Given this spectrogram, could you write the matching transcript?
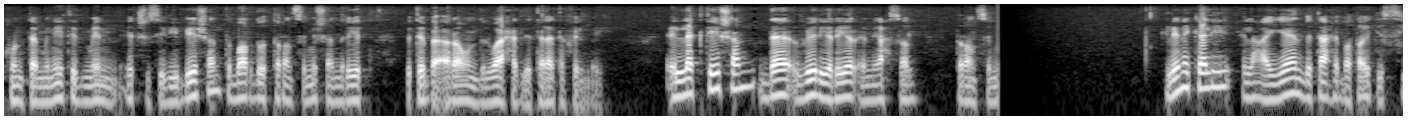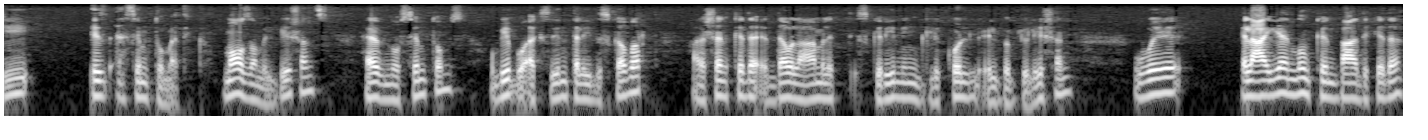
contaminated من HCV patient برضو ال transmission rate بتبقى around الواحد في المية. ال lactation ده very rare إن يحصل transmission clinically العيان بتاع hepatitis C is asymptomatic. معظم ال patients have no symptoms وبيبقوا accidentally discovered. علشان كده الدولة عملت screening لكل ال population والعيان ممكن بعد كده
